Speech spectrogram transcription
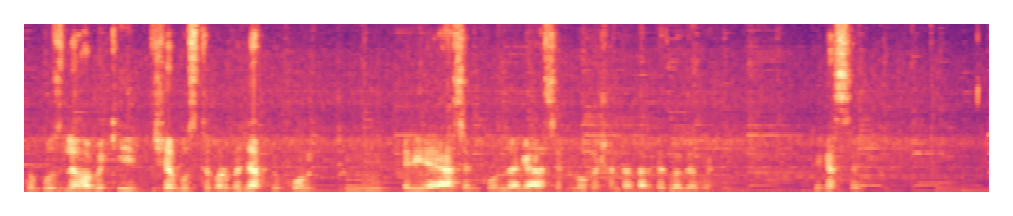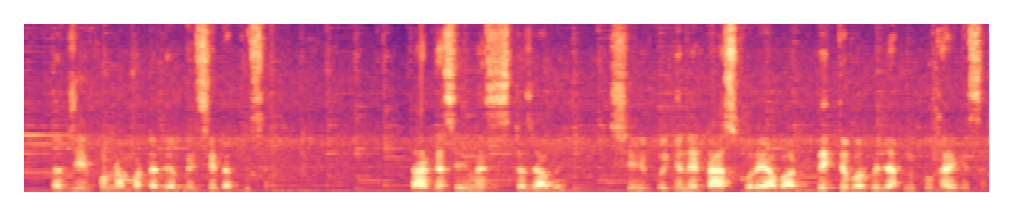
তো বুঝলে হবে কি, সে বুঝতে পারবে যে আপনি কোন এরিয়ায় আছেন, কোন জায়গায় আছেন লোকেশনটা তার কাছে যাবে। ঠিক আছে? তার যে ফোন নাম্বারটা দিয়ে আপনি সেট আপ দিচ্ছেন তার কাছে এই মেসেজটা যাবে। সে ওইখানে টাচ করে আবার দেখতে পারবে যে আপনি কোথায় গেছেন।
